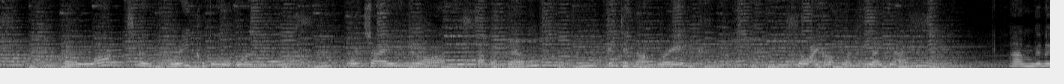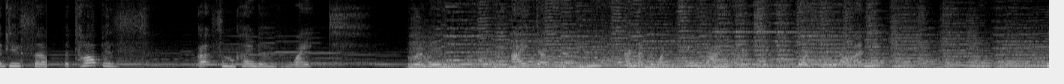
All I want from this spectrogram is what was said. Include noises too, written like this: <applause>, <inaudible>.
breakable ornaments, which I dropped some of them. They did not break, so I got lucky, I guess. I'm gonna do some. The top is got some kind of white ribbon thing. I don't know. I'm not the one who picked that out or put it on.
